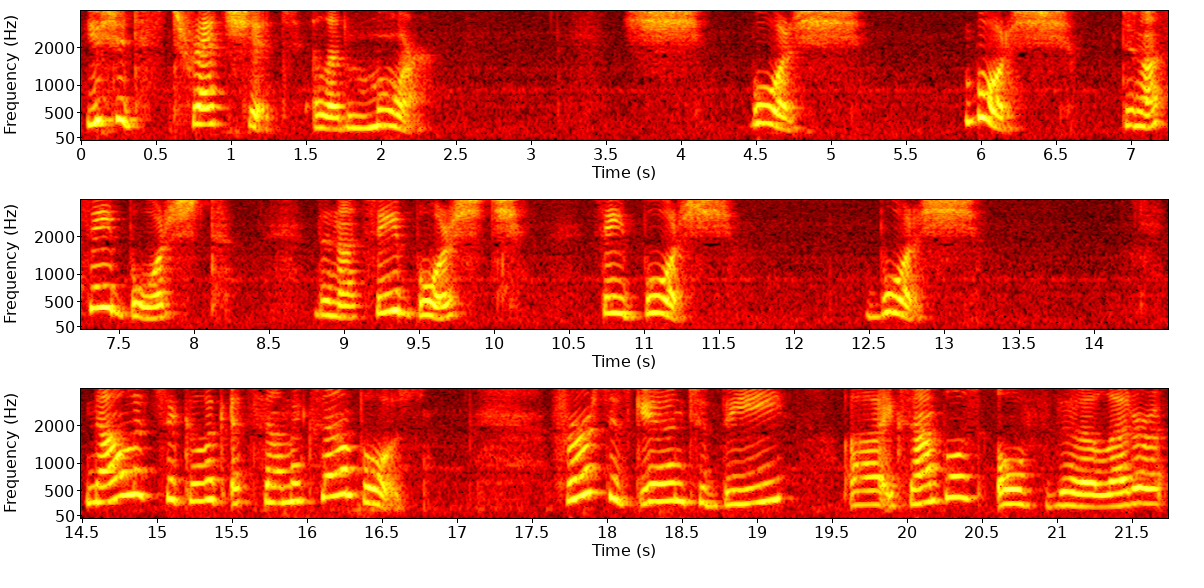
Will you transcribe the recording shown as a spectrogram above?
you should stretch it a little more. Sh, borsh, borsh. Do not say borscht. Do not say borscht. Say borsh, borsh. Now let's take a look at some examples. First is going to be uh, examples of the letter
